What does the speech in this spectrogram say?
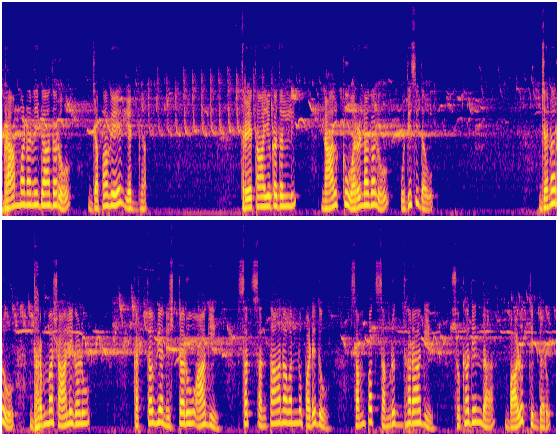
ಬ್ರಾಹ್ಮಣನಿಗಾದರೂ ಜಪವೇ ಯಜ್ಞ. ತ್ರೇತಾಯುಗದಲ್ಲಿ ನಾಲ್ಕು ವರ್ಣಗಳು ಉದಿಸಿದವು. ಜನರು ಧರ್ಮಶಾಲಿಗಳು, ಕರ್ತವ್ಯನಿಷ್ಠರೂ ಆಗಿ ಸತ್ಸಂತಾನವನ್ನು ಪಡೆದು ಸಂಪತ್ ಸಮೃದ್ಧರಾಗಿ ಸುಖದಿಂದ ಬಾಳುತ್ತಿದ್ದರು.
